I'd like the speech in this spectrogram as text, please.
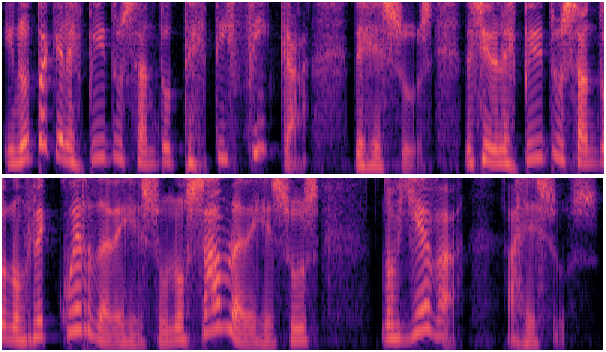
Y nota que el Espíritu Santo testifica de Jesús. Es decir, el Espíritu Santo nos recuerda de Jesús, nos habla de Jesús, nos lleva a Jesús.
